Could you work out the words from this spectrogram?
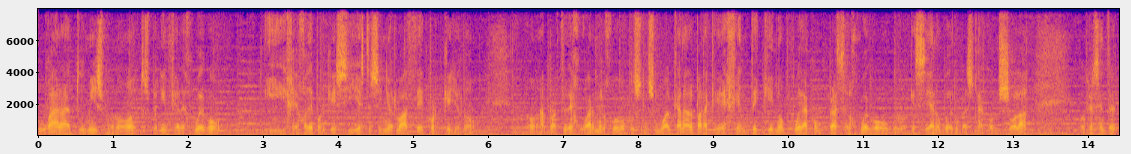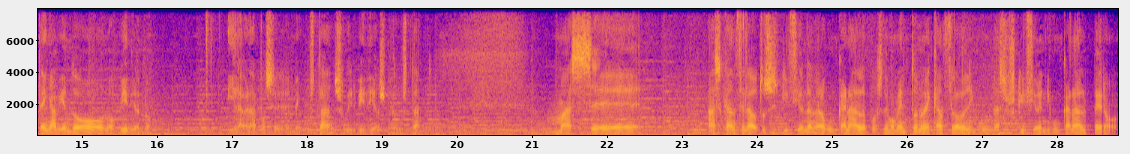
jugar a tú mismo, ¿no? Tu experiencia de juego y dije, joder, ¿por qué si este señor lo hace, por qué yo no? Aparte de jugarme el juego, pues lo subo al canal para que gente que no pueda comprarse el juego o lo que sea, no puede comprarse una consola, pues que se entretenga viendo los vídeos, ¿no? Y la verdad pues eh, me gusta subir vídeos, me gusta. Más, eh, ¿has cancelado tu suscripción en algún canal? Pues de momento no he cancelado ninguna suscripción en ningún canal, pero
